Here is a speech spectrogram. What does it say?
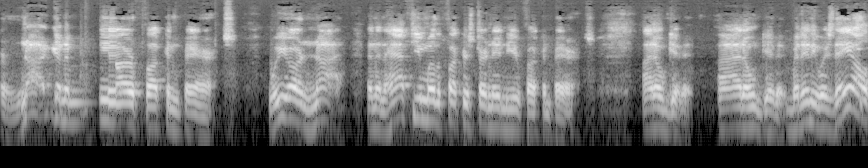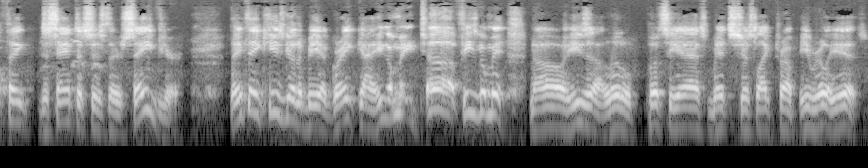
are not going to be our fucking parents. We are not. And then half you motherfuckers turned into your fucking parents. I don't get it. I don't get it. But anyways, they all think DeSantis is their savior. They think he's going to be a great guy. He's going to be tough. He's going to be no. He's a little pussy ass bitch, just like Trump. He really is.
